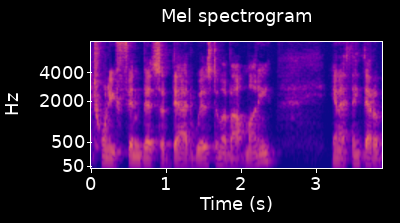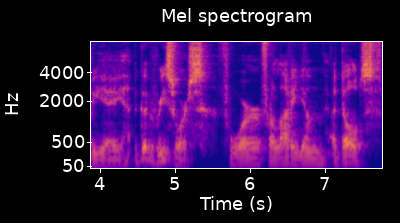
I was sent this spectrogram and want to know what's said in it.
20 Finbits of dad wisdom about money. And I think that'll be a, a good resource for, for a lot of young adults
